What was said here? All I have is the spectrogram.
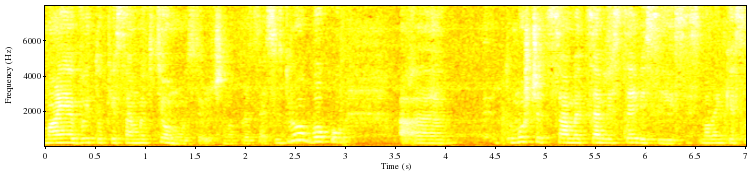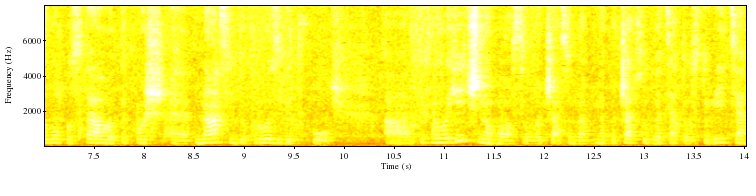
має витоки саме в цьому історичному процесі. З другого боку, тому що саме ця місцевість і маленьке село постало також е, внаслідок розвитку технологічного свого часу на, початку ХХ століття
